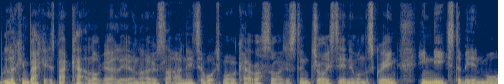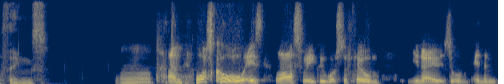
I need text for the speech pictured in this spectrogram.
looking back at his back catalogue earlier, and I was like, I need to watch more of Kurt Russell. I just enjoy seeing him on the screen. He needs to be in more things. Mm. And what's cool is last week we watched the film, you know, sort of in the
